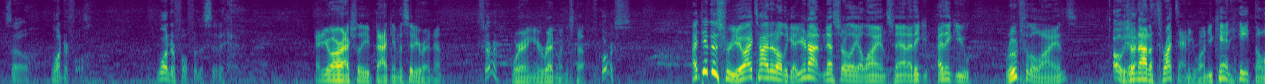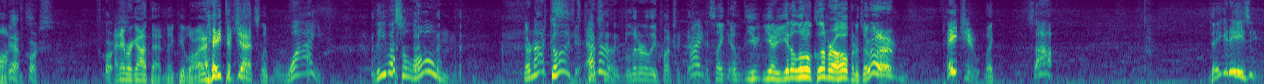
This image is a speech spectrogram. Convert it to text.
So wonderful, wonderful for the city. And you are actually back in the city right now Sure, wearing your Red Wing stuff. of course. I did this for you. I tied it all together. You're not necessarily a Lions fan. I think I think you root for the Lions. Oh yeah, They're not a threat to anyone. You can't hate the Lions. yeah, of course, course. I never got that. Like people are, I hate the Jets. Like, why? Leave us alone. They're not good It's ever. punching- literally punching down. Right? It's like you you know you get a little glimmer of hope and it's like, "Ugh, hate you. Like, stop. Take it easy.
